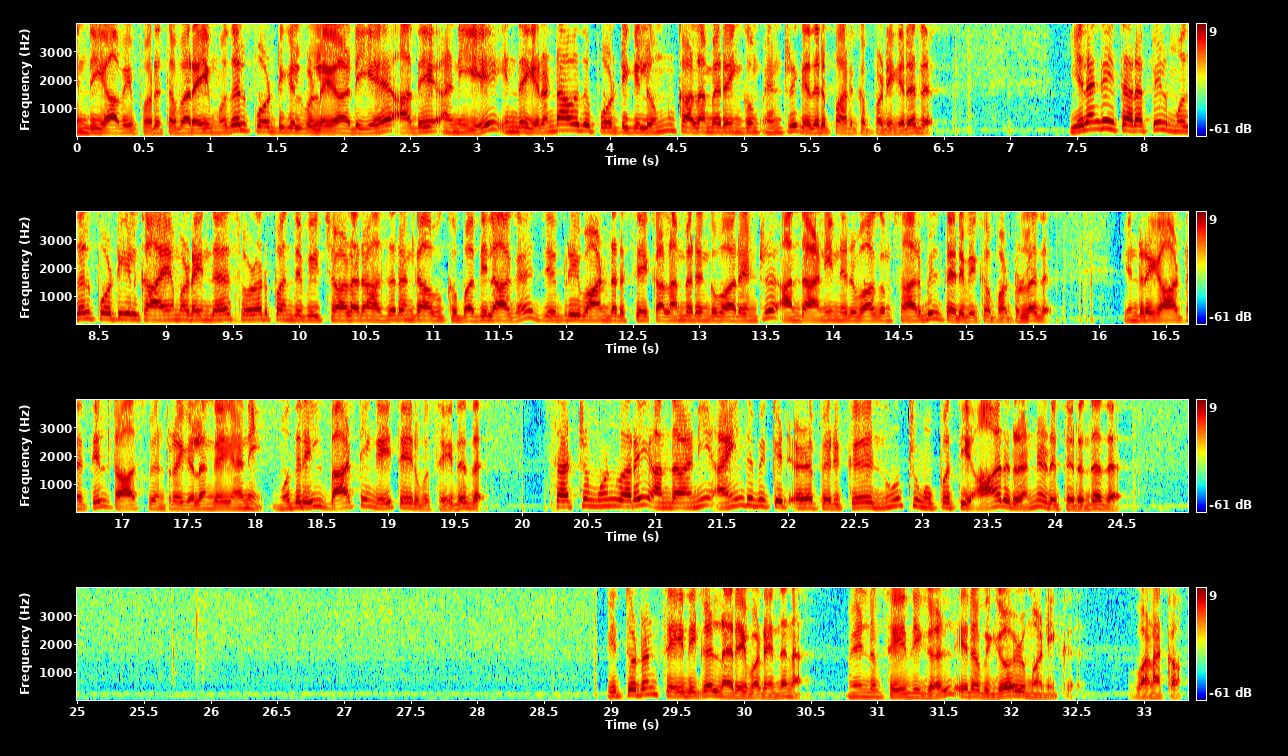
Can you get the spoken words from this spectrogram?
இந்தியாவை பொறுத்தவரை முதல் போட்டியில் விளையாடிய அதே அணியே இந்த இரண்டாவது போட்டியிலும் களமிறங்கும் என்று எதிர்பார்க்கப்படுகிறது. இலங்கை தரப்பில் முதல் போட்டியில் காயமடைந்த சுழற்பந்து வீச்சாளர் ஹசரங்காவுக்கு பதிலாக ஜெப்ரி வாண்டர்ஸே களமிறங்குவார் என்று அந்த அணி நிர்வாகம் சார்பில் தெரிவிக்கப்பட்டுள்ளது. இன்றைய ஆட்டத்தில் டாஸ் வென்ற இலங்கை அணி முதலில் பேட்டிங்கை தேர்வு செய்தது. சற்று முன் வரை அந்த அணி ஐந்து விக்கெட் இழப்பிற்கு நூற்று முப்பத்தி ஆறு ரன் எடுத்திருந்தது. இத்துடன் செய்திகள் நிறைவடைந்தன. மீண்டும் செய்திகள் இரவு ஏழு மணிக்கு. வணக்கம்.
